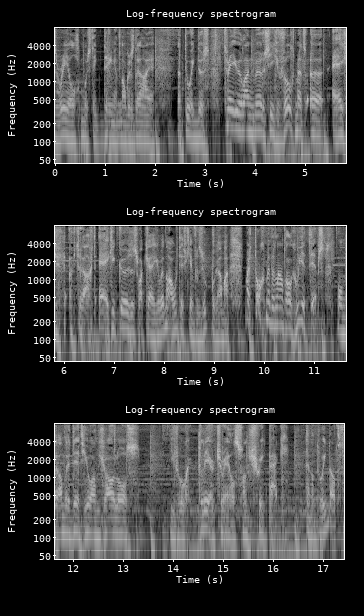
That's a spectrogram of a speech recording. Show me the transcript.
Real. Moest ik dringend nog eens draaien. Dat doe ik dus. Twee uur lang Mercy gevuld met uh, eigen, uiteraard eigen keuzes. Wat krijgen we nou? Het is geen verzoekprogramma. Maar toch met een aantal goede tips. Onder andere dit, Johan Gauwloos. Die vroeg Clear Trails van Shriekback. En dan doe ik dat.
